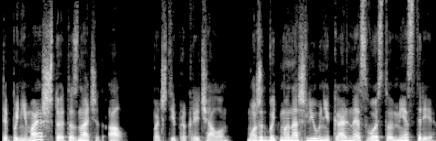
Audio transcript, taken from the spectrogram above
«Ты понимаешь, что это значит, Ал?» – почти прокричал он. «Может быть, мы нашли уникальное свойство Местрии?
